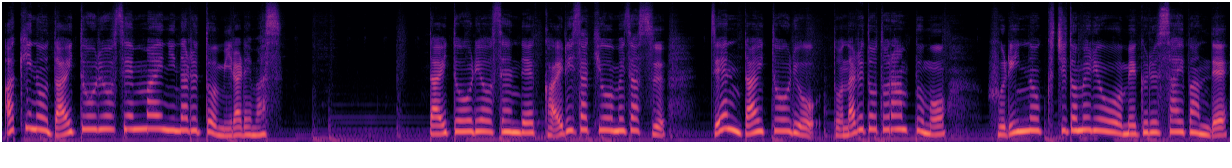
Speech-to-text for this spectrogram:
秋の大統領選前になるとみられます。大統領選で返り咲きを目指す前大統領ドナルド・トランプも不倫の口止め料をめぐる裁判で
